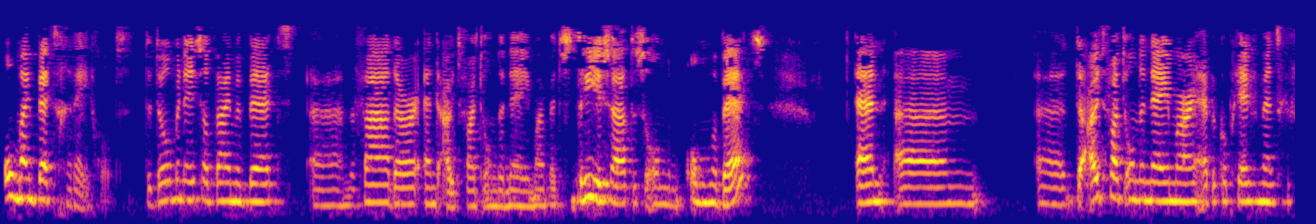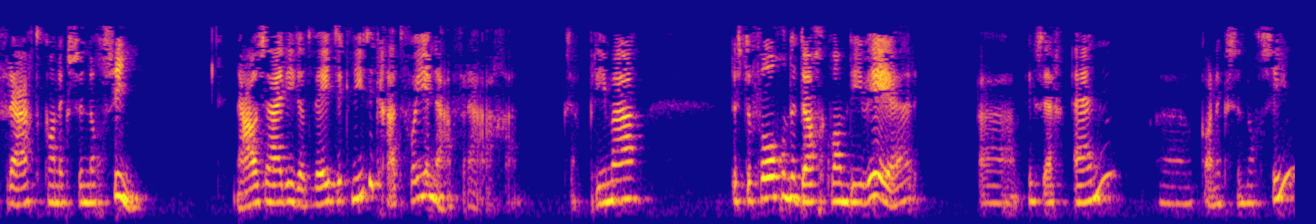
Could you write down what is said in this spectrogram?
om mijn bed geregeld. De dominee zat bij mijn bed, eh, mijn vader en de uitvaartondernemer. Met z'n drieën zaten ze om, mijn bed. En ehm, eh, de uitvaartondernemer heb ik op een gegeven moment gevraagd, kan ik ze nog zien? Nou, zei hij, dat weet ik niet, ik ga het voor je navragen. Ik zeg, prima. Dus de volgende dag kwam die weer. Eh, ik zeg, en? Kan ik ze nog zien?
